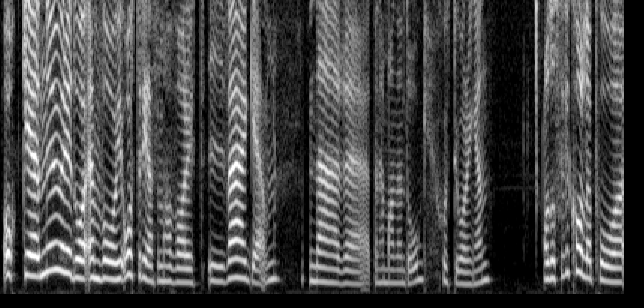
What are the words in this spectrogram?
Och eh, nu är det då en Voi återigen som har varit i vägen när eh, den här mannen dog, 70-åringen. Och då ska vi kolla på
